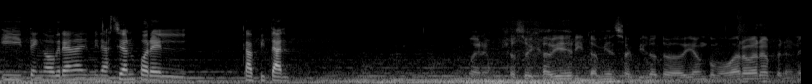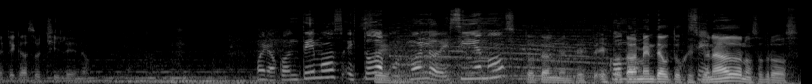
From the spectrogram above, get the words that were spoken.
y tengo gran admiración por el capitán. Bueno, yo soy Javier y también soy piloto de avión como Bárbara, pero en este caso chileno. Bueno, contemos, es todo a pulmón, lo decíamos. Totalmente, es, totalmente autogestionado. Nosotros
